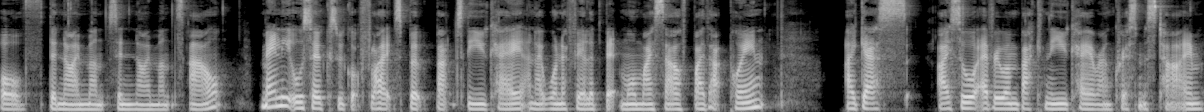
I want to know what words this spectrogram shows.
of the nine months in, nine months out. Mainly also because we've got flights booked back to the UK and I want to feel a bit more myself by that point. I guess I saw everyone back in the UK around Christmas time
